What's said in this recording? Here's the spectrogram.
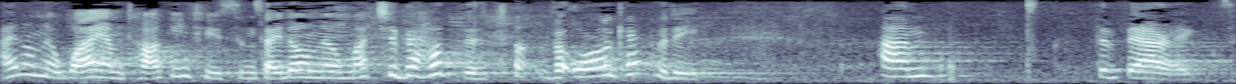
I don't know why I'm talking to you since I don't know much about the, the oral cavity. Um, the varix.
